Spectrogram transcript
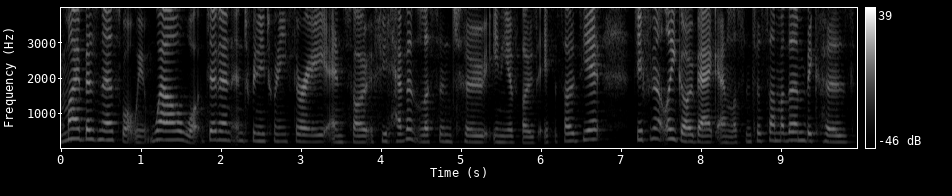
my business, what went well, what didn't in 2023. And so, if you haven't listened to any of those episodes yet, definitely go back and listen to some of them because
